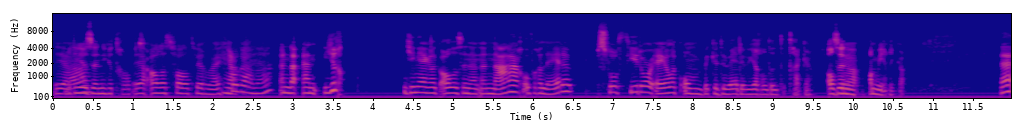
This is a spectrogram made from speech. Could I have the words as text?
ja. die is ingetrapt. ja, alles valt weer weg Ja. voor hem, hè? En, da- en hier ging eigenlijk alles in. En, en na haar overlijden besloot Theodore eigenlijk om een beetje de wijde wereld in te trekken. Als in Ja. Amerika. Hè?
